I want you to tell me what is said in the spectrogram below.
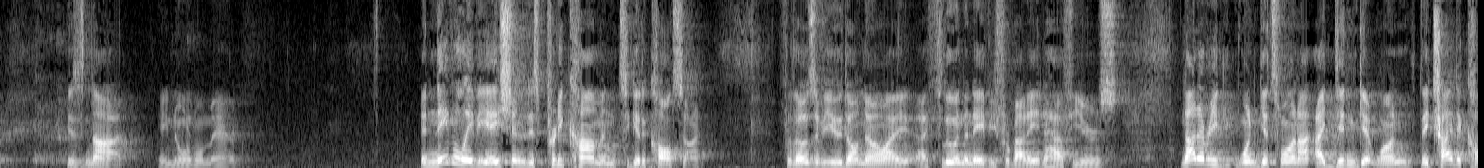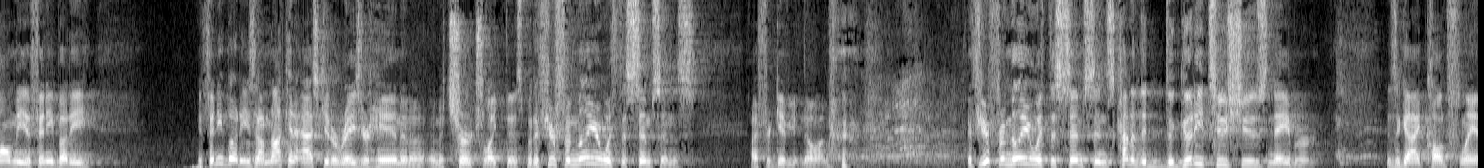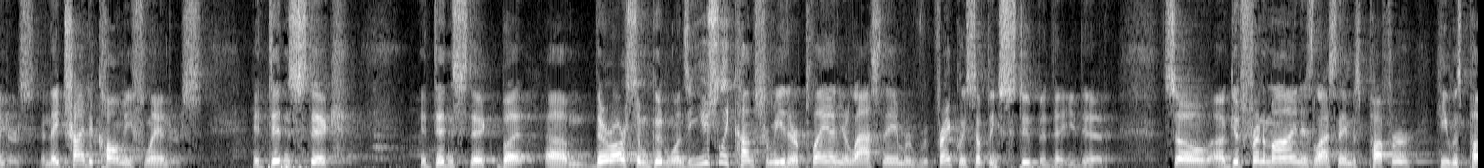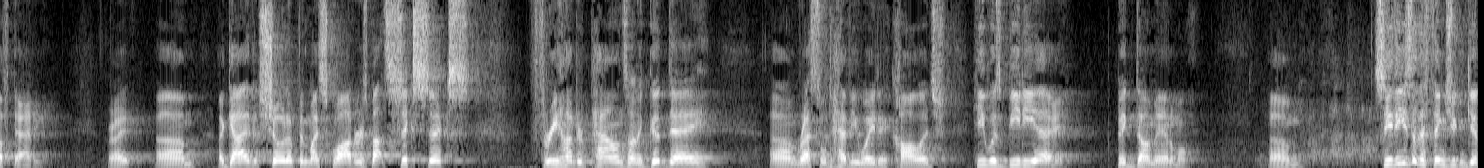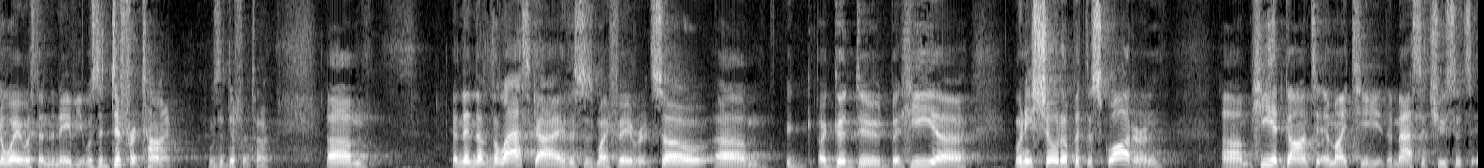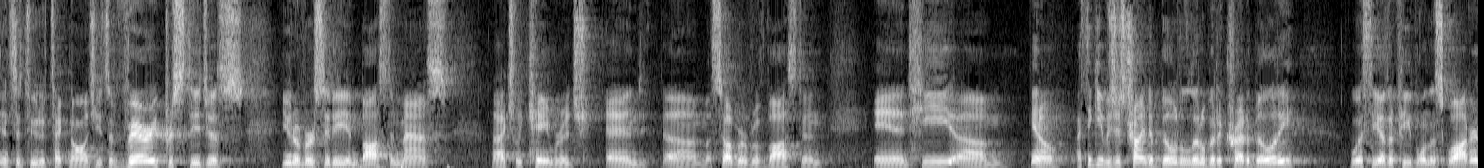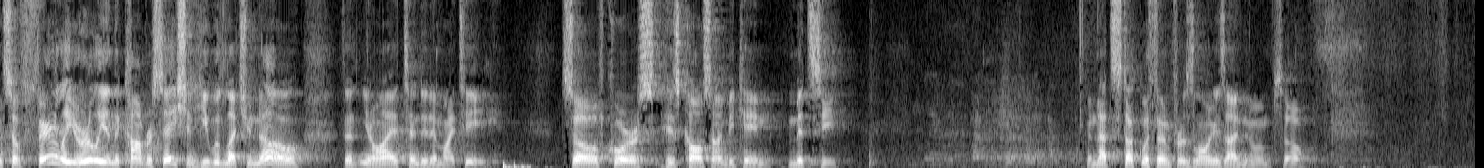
is not a normal man. In naval aviation, it is pretty common to get a call sign. For those of you who don't know, I, I flew in the Navy for about eight and a half years. Not everyone gets one. I, I didn't get one. They tried to call me if anybody, if anybody's, I'm not going to ask you to raise your hand in a, in a church like this, but if you're familiar with The Simpsons, I forgive you. No, If you're familiar with The Simpsons, kind of the, the goody two shoes neighbor is a guy called Flanders. And they tried to call me Flanders. It didn't stick. It didn't stick, but um, there are some good ones. It usually comes from either a play on your last name or, frankly, something stupid that you did. So, a good friend of mine, his last name is Puffer. He was Puff Daddy, right? Um, a guy that showed up in my squadron is about 6'6, 300 pounds on a good day, um, wrestled heavyweight in college. He was BDA, big dumb animal. Um, see, these are the things you can get away with in the Navy. It was a different time. It was a different time. Um, and then the, the, last guy, this is my favorite. So, um, a, a, good dude, but he, uh, when he showed up at the squadron, um, he had gone to MIT, the Massachusetts Institute of Technology. It's a very prestigious university in Boston, Mass., actually Cambridge, and um, a suburb of Boston. And he, um, you know, I think he was just trying to build a little bit of credibility with the other people in the squadron. So fairly early in the conversation, he would let you know that, you know, I attended MIT. So, of course, his call sign became Mitzi. And that stuck with him for as long as I knew him. So,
